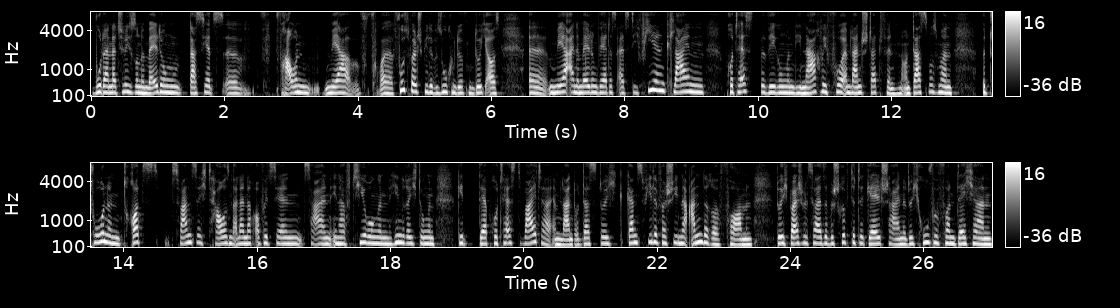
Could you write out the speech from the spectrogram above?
wo dann natürlich so eine Meldung, dass jetzt äh, Frauen mehr äh, Fußballspiele besuchen dürfen, durchaus äh, mehr eine Meldung wert ist als die vielen kleinen Protestbewegungen, die nach wie vor im Land stattfinden. Und das muss man betonen, trotz 20.000 allein nach offiziellen Zahlen Inhaftierungen, Hinrichtungen geht der Protest weiter im Land und das durch ganz viele verschiedene andere Formen, durch beispielsweise beschriftete Geldscheine, durch Rufe von Dächern,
